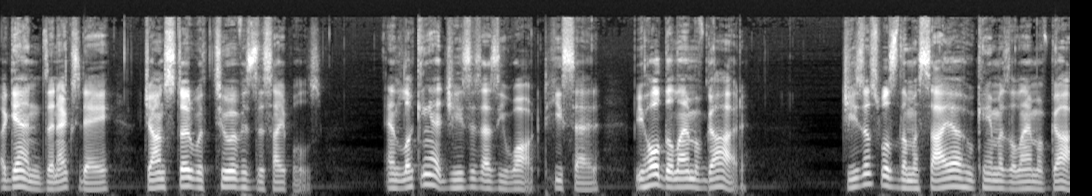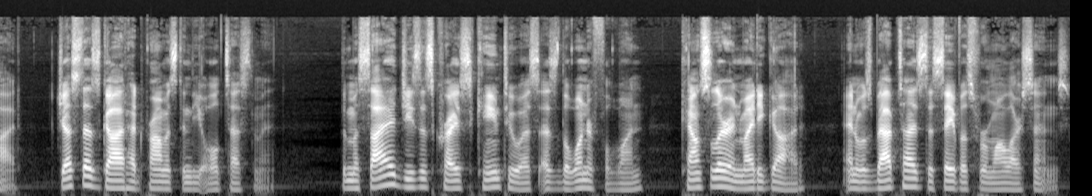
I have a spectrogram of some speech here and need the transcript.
Again, the next day, John stood with two of his disciples, and looking at Jesus as he walked, he said, Behold the Lamb of God. Jesus was the Messiah who came as the Lamb of God, just as God had promised in the Old Testament. The Messiah Jesus Christ came to us as the Wonderful One, Counselor and Mighty God, and was baptized to save us from all our sins.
